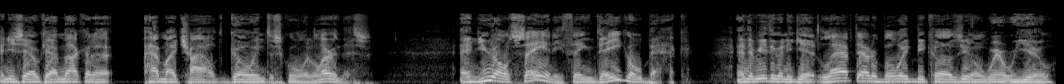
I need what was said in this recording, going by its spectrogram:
And you say, okay, I'm not going to have my child go into school and learn this. And you don't say anything, they go back. And they're either going to get laughed at or bullied because, you know, where were you?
